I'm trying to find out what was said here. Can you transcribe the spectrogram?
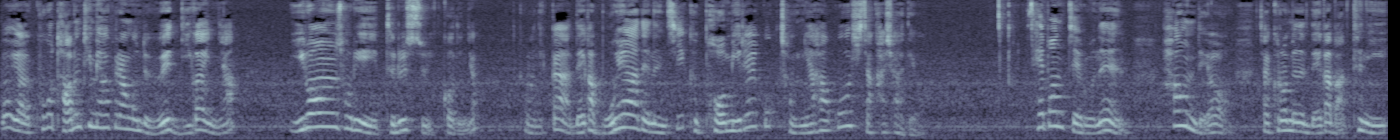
어 야 그거 다른 팀이 하기로 한 건데 왜 네가 있냐? 이런 소리 들을 수 있거든요. 그러니까 내가 뭐 해야 되는지 그 범위를 꼭 정리하고 시작하셔야 돼요. 세 번째로는 하우인데요. 자, 그러면 내가 맡은 이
